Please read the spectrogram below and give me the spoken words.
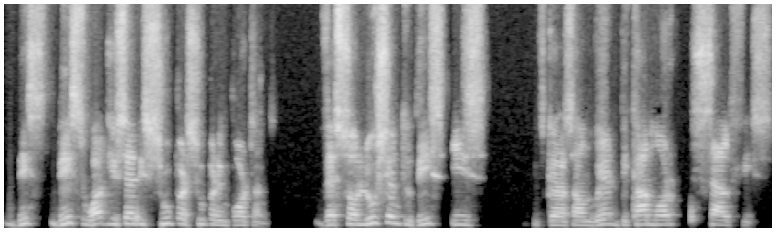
this this what you said is super super important. The solution to this is it's gonna sound weird. Become more selfish.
